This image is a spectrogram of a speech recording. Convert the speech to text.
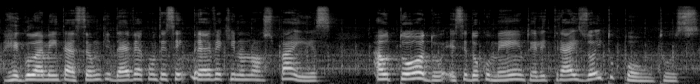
regulamentação que deve acontecer em breve aqui no nosso país. Ao todo, esse documento ele traz oito pontos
